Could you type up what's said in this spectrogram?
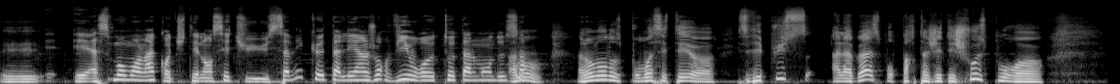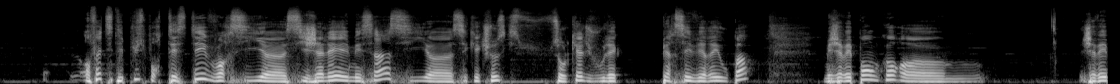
et, et à ce moment-là, quand tu t'es lancé, tu savais que tu allais un jour vivre totalement de ah ça non. Ah non, non, non, pour moi, c'était euh, c'était plus à la base pour partager des choses, pour en fait, c'était plus pour tester, voir si euh, si j'allais aimer ça, si euh, c'est quelque chose sur lequel je voulais persévérer ou pas. Mais j'avais pas encore, euh, j'avais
